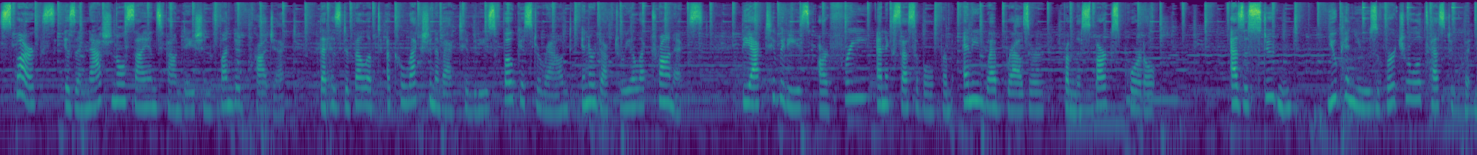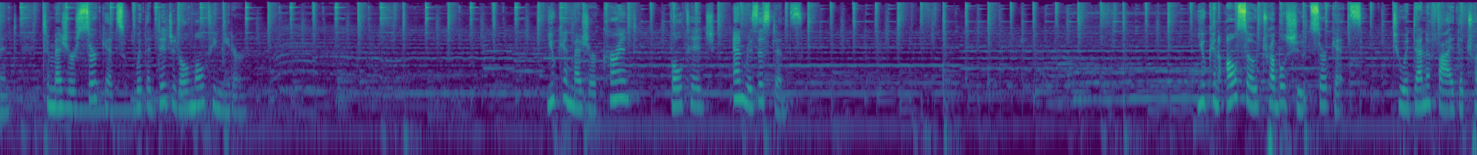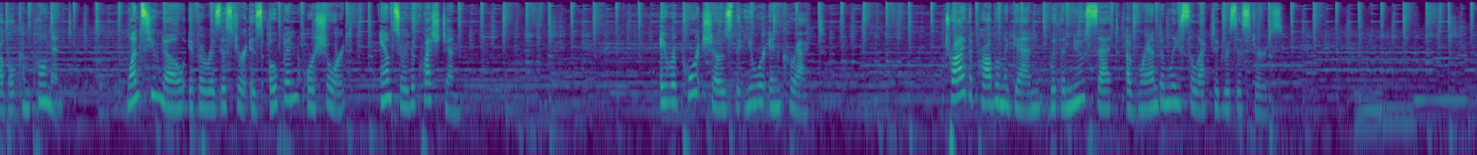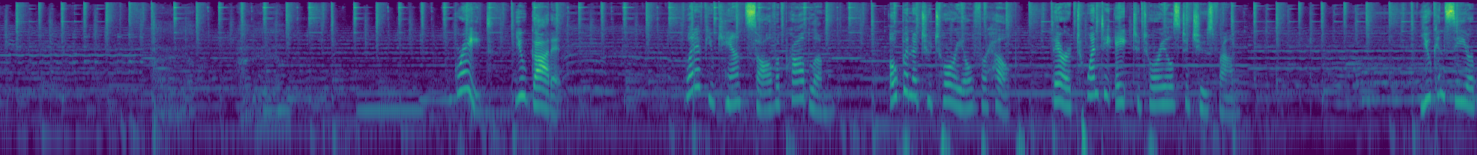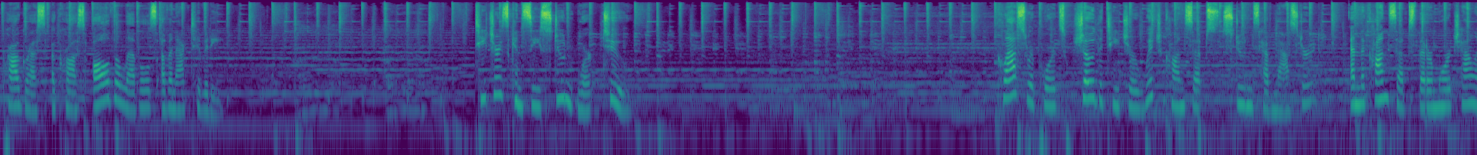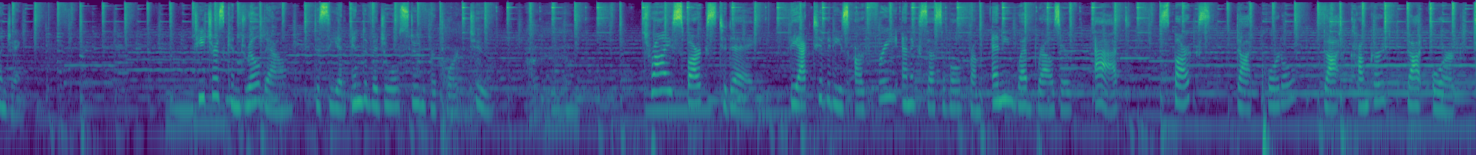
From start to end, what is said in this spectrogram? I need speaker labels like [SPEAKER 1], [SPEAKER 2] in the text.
[SPEAKER 1] Sparks is a National Science Foundation funded project that has developed a collection of activities focused around introductory electronics. The activities are free and accessible from any web browser from the Sparks portal. As a student, you can use virtual test equipment to measure circuits with a digital multimeter. You can measure current, voltage, and resistance. You can also troubleshoot circuits to identify the trouble component. Once you know if a resistor is open or short, answer the question. A report shows that you were incorrect. Try the problem again with a new set of randomly selected resistors. Great! You got it! What if you can't solve a problem? Open a tutorial for help. There are 28 tutorials to choose from. You can see your progress across all the levels of an activity. Teachers can see student work too. Class reports show the teacher which concepts students have mastered and the concepts that are more challenging. Teachers can drill down to see an individual student report too. Try Sparks today. The activities are free and accessible from any web browser at sparks.portal.concord.org.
